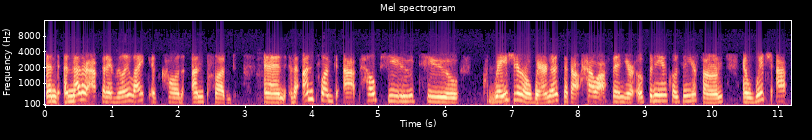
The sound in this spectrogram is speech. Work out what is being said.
And another app that I really like is called Unplugged. And the Unplugged app helps you to raise your awareness about how often you're opening and closing your phone and which apps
